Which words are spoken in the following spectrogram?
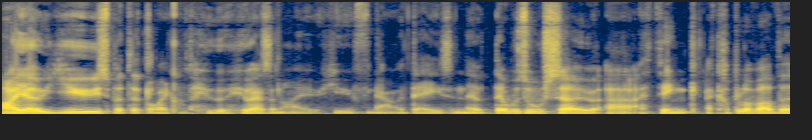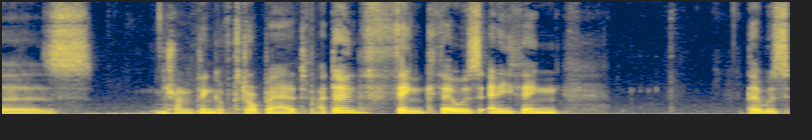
IOUs, but like who who has an IOU nowadays? And there, there was also, uh, I think, a couple of others. I'm trying to think off the top of my head. I don't think there was anything that was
